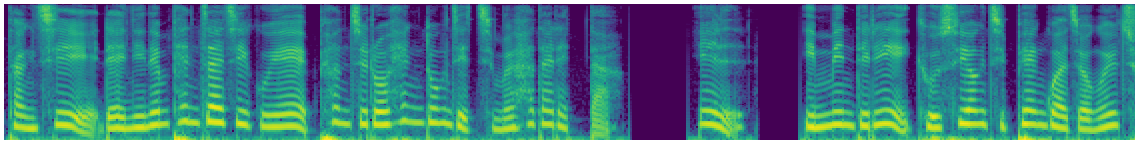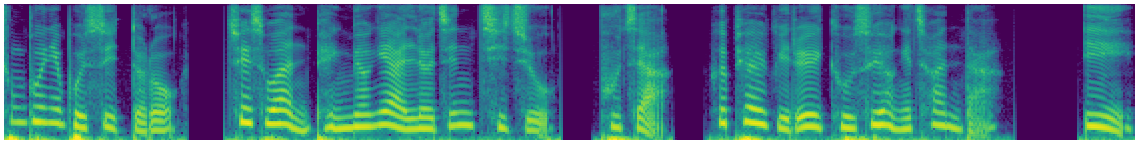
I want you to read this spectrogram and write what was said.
당시 레닌은 펜자 지구에 편지로 행동 지침을 하달했다. 1. 인민들이 교수형 집행 과정을 충분히 볼 수 있도록 최소한 100명의 알려진 지주, 부자, 흡혈귀를 교수형에 처한다. 2.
